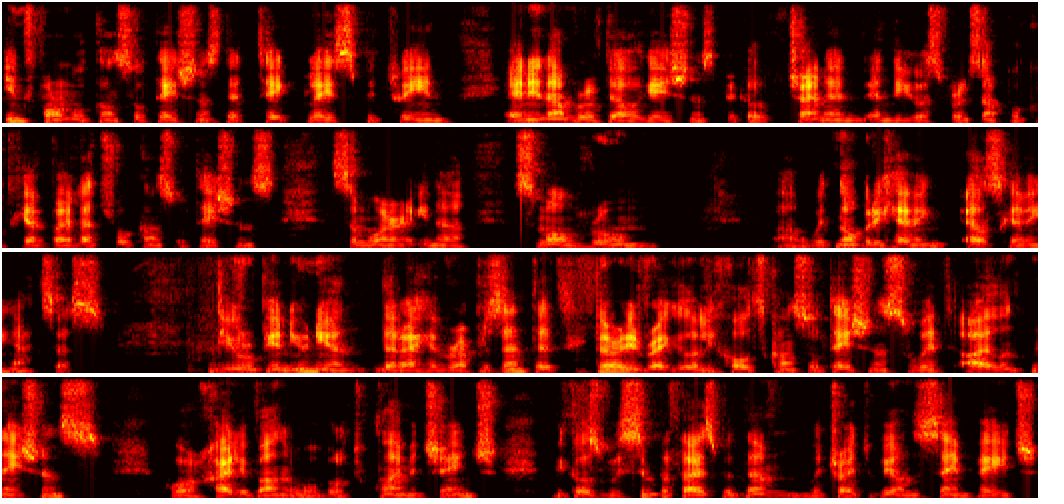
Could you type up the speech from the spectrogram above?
informal consultations that take place between any number of delegations, because China and, the US, for example, could have bilateral consultations somewhere in a small room uh, with nobody having else having access. The European Union that I have represented very regularly holds consultations with island nations who are highly vulnerable to climate change because we sympathize with them. We try to be on the same page.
